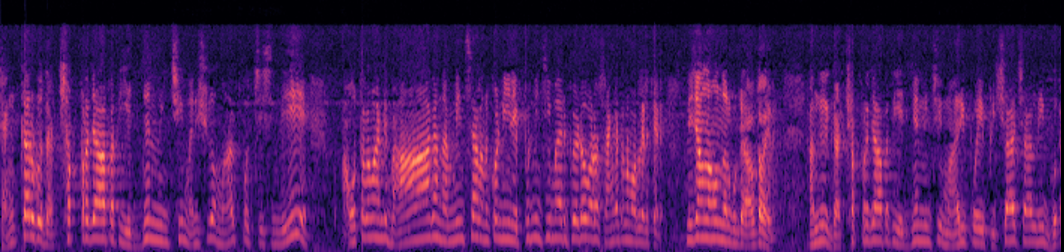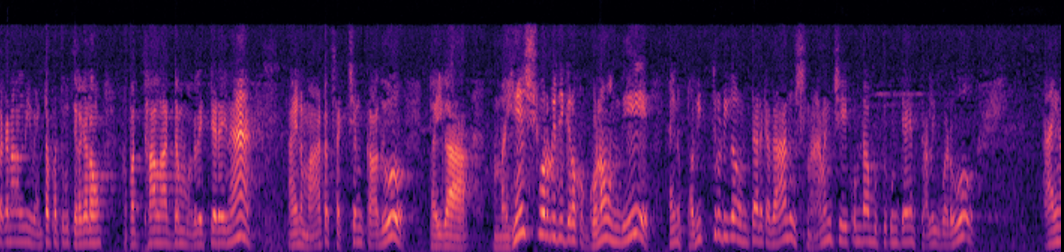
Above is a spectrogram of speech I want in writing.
శంకరుడు దక్ష ప్రజాపతి యజ్ఞం నుంచి మనిషిలో మార్పు వచ్చేసింది. అవతల వాడిని బాగా నమ్మించాలనుకోండి నేను ఎప్పటి నుంచి మారిపోయాడో వాడు సంఘటన మొదలెడతాడు. నిజంగా ఉందనుకుంటాడు అవతల అందుకని దక్ష ప్రజాపతి యజ్ఞం నుంచి మారిపోయి పిశాచాలని భూతగణాలని వెంట పట్టుకు తిరగడం అబద్ధాలాడడం మొదలెట్టాడైనా ఆయన మాట సత్యం కాదు. పైగా మహేశ్వరుడి దగ్గర ఒక గుణం ఉంది. ఆయన పవిత్రుడిగా ఉంటాడు కదా. నువ్వు స్నానం చేయకుండా ముట్టుకుంటే ఆయన తల ఇవ్వడు. ఆయన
